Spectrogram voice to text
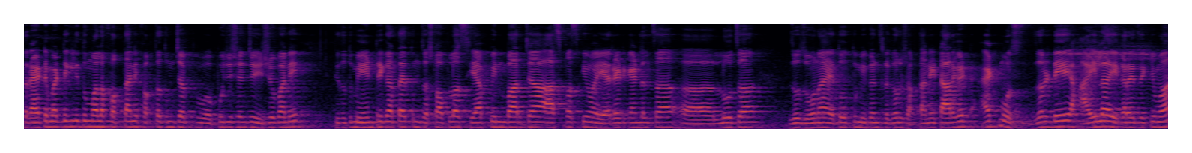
तर ॲटोमॅटिकली तुम्हाला फक्त आणि फक्त तुमच्या पोझिशनच्या हिशोबाने तिथं तुम्ही एंट्री करताय. तुमचा स्टॉप लॉस ह्या पिन बारच्या आसपास किंवा या रेड कॅन्डलचा लोचा जो झोन आहे तो तुम्ही कन्सिडर करू शकता. आणि टार्गेट ॲटमोस्ट जर डे हायला हे करायचं किंवा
